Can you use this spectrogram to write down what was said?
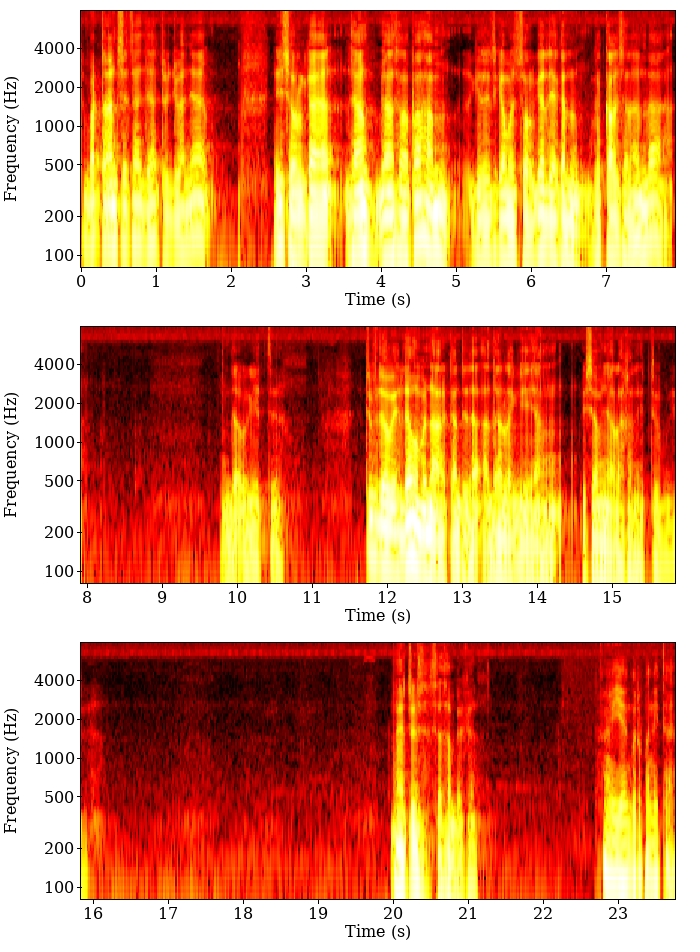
Tempat transit saja tujuannya jadi surga jangan jangan salah paham ketika masuk surga dia akan kekal di sana enggak. Enggak begitu. Itu sudah Weda membenarkan tidak ada lagi yang bisa menyalahkan itu nah itu saya sampaikan oh, iya Guru Pandita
